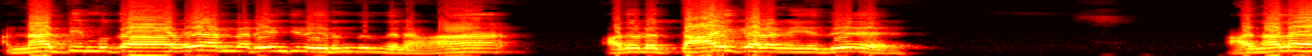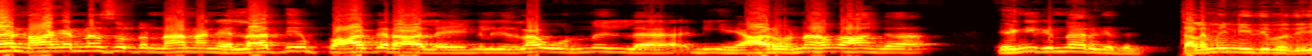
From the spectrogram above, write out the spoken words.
அதிமுகவே அந்த ரேஞ்சில் இருந்ததுன்னா அதோட தாய் கழகம் எது? அதனால நாங்க என்ன சொல்றோம்னா நாங்க எல்லாத்தையும் பாக்குற ஆளு. எங்களுக்கு இதெல்லாம் ஒண்ணும் இல்ல. நீங்க யார் வேணா வாங்க. எங்களுக்கு என்ன இருக்குது? தலைமை நீதிபதி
